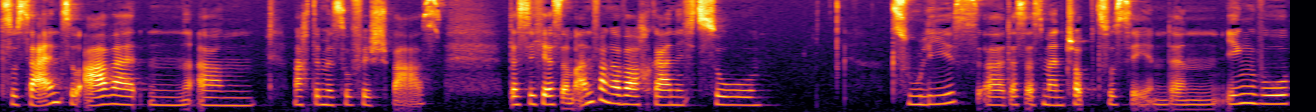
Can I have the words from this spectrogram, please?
zu sein, zu arbeiten, ähm, machte mir so viel Spaß, dass ich es am Anfang aber auch gar nicht so zuließ, äh, das als meinen Job zu sehen. Denn irgendwo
